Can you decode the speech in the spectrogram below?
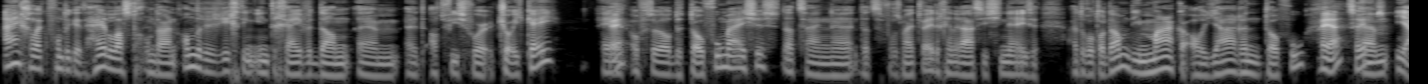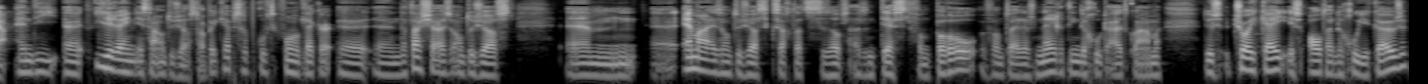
eigenlijk vond ik het heel lastig om daar een andere richting in te geven dan um, het advies voor Choi Eh, oftewel de tofu-meisjes. Dat zijn uh, dat is volgens mij tweede generatie Chinezen uit Rotterdam. Die maken al jaren tofu. Oh ja, um, ja, en die, uh, iedereen is daar enthousiast over. Ik heb ze geproefd, ik vond het lekker. Uh, Natasha is enthousiast. Um, Emma is enthousiast. Ik zag dat ze zelfs uit een test van Parool van 2019 er goed uitkwamen. Dus Choi Kei is altijd een goede keuze.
